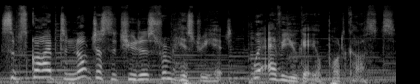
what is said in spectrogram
Subscribe to Not Just the Tudors from History Hit, wherever you get your podcasts.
